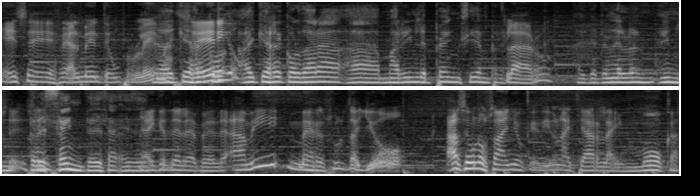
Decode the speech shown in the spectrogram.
Ese es realmente un problema hay que serio. Hay que recordar a, Marine Le Pen siempre. Claro. Hay que tenerlo en, presente. Hay que A mí me resulta, yo hace unos años que di una charla en Moca,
